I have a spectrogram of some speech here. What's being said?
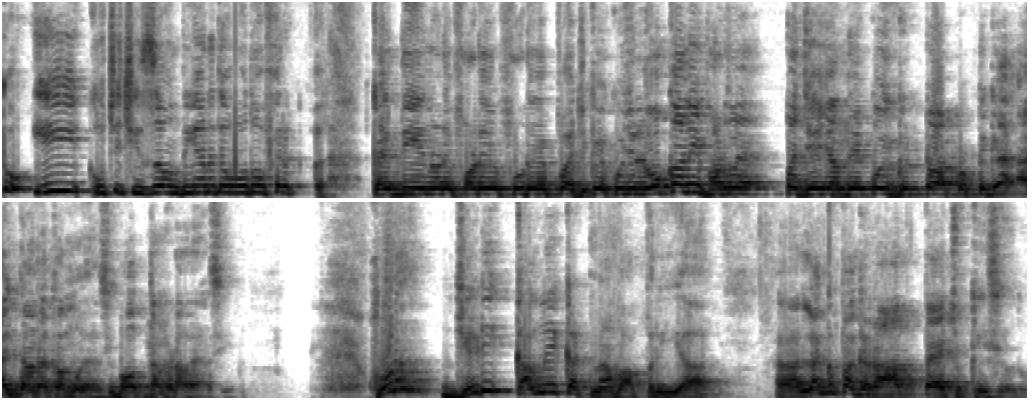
ਤੋ ਇਹ ਕੁਝ ਚੀਜ਼ਾਂ ਹੁੰਦੀਆਂ ਨੇ ਤੇ ਉਦੋਂ ਫਿਰ ਅਹ, ਕੈਦੀ ਇਹਨਾਂ ਨੇ ਫੜੇ ਫੁੜੇ ਭੱਜ ਕੇ ਕੁਝ ਲੋਕਾਂ ਨੇ ਫੜ ਲਿਆ। ਭੱਜੇ ਜਾਂਦੇ ਕੋਈ ਗਿੱਟਾ ਟੁੱਟ ਗਿਆ ਐਦਾਂ ਦਾ ਕੰਮ ਹੋਇਆ ਸੀ ਬਹੁਤ ਤਕੜਾ ਹੋਇਆ ਸੀ। ਹੁਣ ਜਿਹੜੀ ਕੱਲ ਇਹ ਘਟਨਾ ਵਾਪਰੀ ਆ ਲਗਭਗ ਰਾਤ ਪੈ ਚੁੱਕੀ ਸੀ ਉਦੋਂ।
